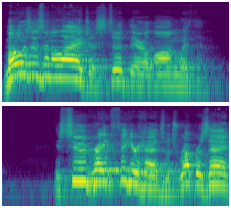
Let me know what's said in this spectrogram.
Moses and Elijah stood there along with him. These two great figureheads, which represent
